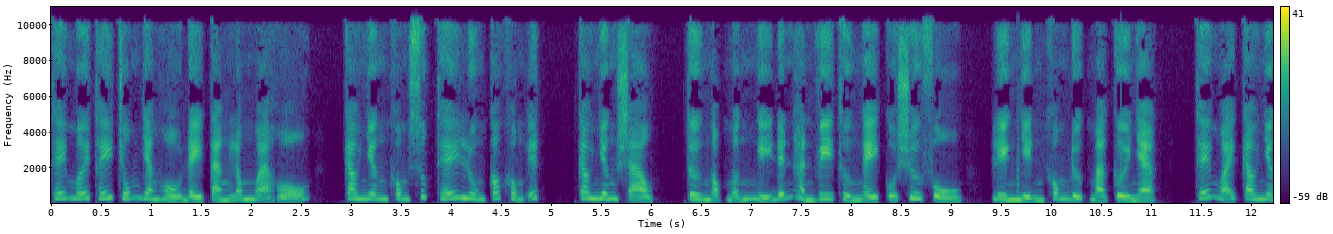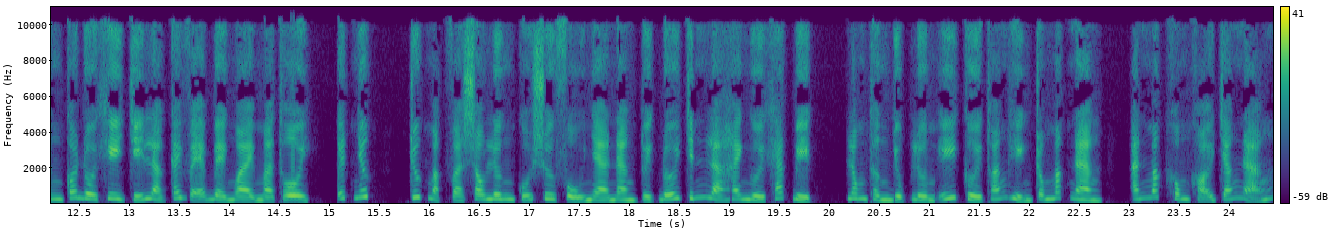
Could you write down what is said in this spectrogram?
thế mới thấy chốn giang hồ đầy tàn long ngọa hổ, cao nhân không xuất thế luôn có không ít, cao nhân sao, từ Ngọc Mẫn nghĩ đến hành vi thường ngày của sư phụ, liền nhịn không được mà cười nhạt, thế ngoại cao nhân có đôi khi chỉ là cái vẻ bề ngoài mà thôi, ít nhất, trước mặt và sau lưng của sư phụ nhà nàng tuyệt đối chính là hai người khác biệt, Long thần dục lườm ý cười thoáng hiện trong mắt nàng, ánh mắt không khỏi chán nản,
